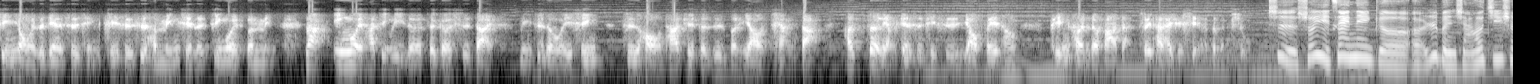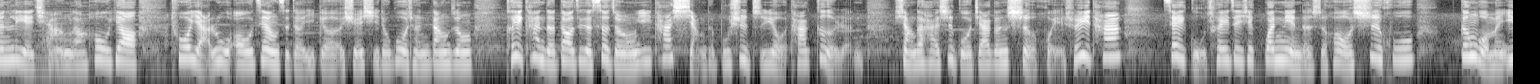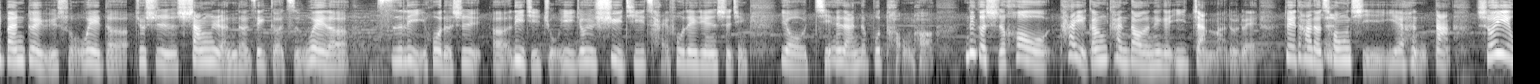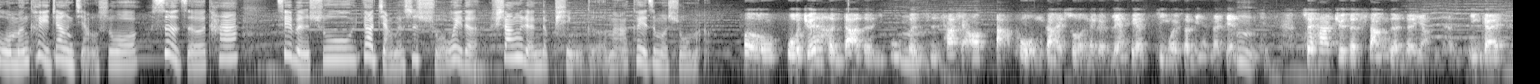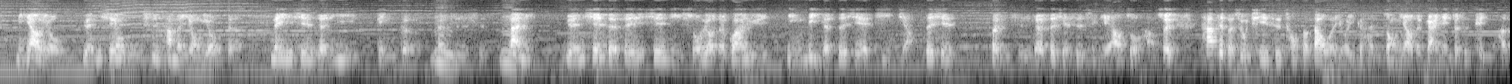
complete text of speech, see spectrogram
信用的这件事情，其实是很明显的泾渭分明。那因为他经历了这个时代明治的维新之后，他觉得日本要强大，他这两件事其实要非常平衡的发展，所以他才去写了这本书。是，所以在那个呃日本想要跻身列强，然后要。脱亚入欧这样子的一个学习的过程当中，可以看得到这个色泽荣一他想的不是只有他个人，想的还是国家跟社会，所以他在鼓吹这些观念的时候，似乎跟我们一般对于所谓的就是商人的这个只为了私利或者是呃利己主义，就是蓄积财富这件事情。有截然的不同哈，那个时候他也刚看到了那个一战嘛，对不对？对他的冲击也很大，所以我们可以这样讲说，色泽他这本书要讲的是所谓的商人的品格吗？可以这么说吗？呃，我觉得很大的一部分是他想要打破我们刚才说的那个两边泾渭分明的那件事情。嗯所以他觉得商人的养成应该你要有原先武士他们拥有的那一些仁义品格的知识，嗯嗯、那你原先的这一些你所有的关于盈利的这些计较、这些本质的这些事情也要做好。所以他这本书其实从头到尾有一个很重要的概念，就是平衡。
